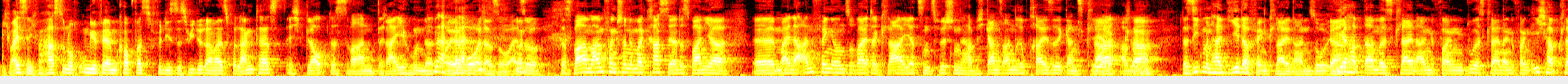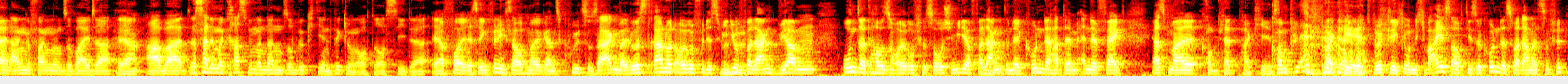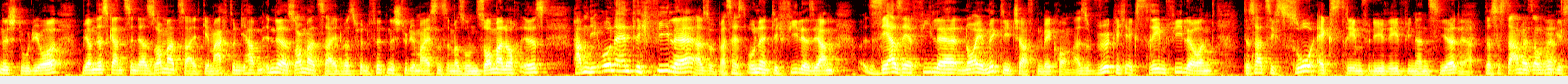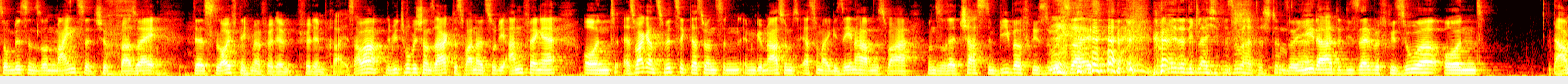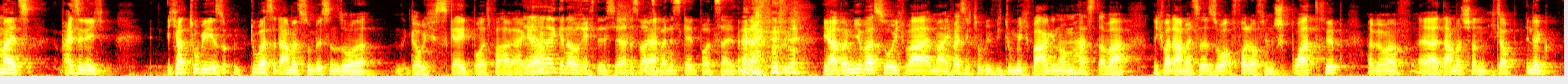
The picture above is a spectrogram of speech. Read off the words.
ich weiß nicht, hast du noch ungefähr im Kopf, was du für dieses Video damals verlangt hast? Ich glaube, das waren 300 Euro oder so. Also das war am Anfang schon immer krass, ja. Das waren ja äh, meine Anfänge und so weiter. Klar, jetzt inzwischen habe ich ganz andere Preise, ganz klar. Ja, klar. Aber da sieht man halt, jeder fängt klein an. So, Ja. ihr habt damals klein angefangen, du hast klein angefangen, ich habe klein angefangen und so weiter. Ja. Aber das ist halt immer krass, wie man dann so wirklich die Entwicklung auch draus sieht, ja. Ja, voll. Deswegen finde ich es auch mal ganz cool zu sagen, weil du hast 300 Euro für das Video verlangt. Wir haben unter 1000 Euro für Social Media verlangt und der Kunde hatte im Endeffekt erstmal Komplettpaket. Komplettpaket, wirklich. Und ich weiß auch, dieser Kunde, das war damals ein Fitnessstudio. Wir haben das Ganze in der Sommerzeit gemacht und die haben in der Sommerzeit, was für ein Fitnessstudio meistens immer so ein Sommerloch ist, haben die unendlich viele, also was heißt unendlich viele? Sie haben sehr, sehr viele neue Mitgliedschaften bekommen. Also wirklich extrem viele und das hat sich so extrem für die refinanziert, Ja. dass es damals auch wirklich so ein bisschen so ein Mindset-Shift war. So, hey, das läuft nicht mehr für den, für den Preis. Aber wie Tobi schon sagt, das waren halt so die Anfänge. Und es war ganz witzig, dass wir uns in, im Gymnasium das erste Mal gesehen haben. Das war unsere Justin Bieber Frisurzeit. Wo jeder die gleiche Frisur hat, das stimmt. so, ja. jeder hatte dieselbe Frisur. Und damals, weiß ich nicht, ich hatte Tobi, du warst ja damals so ein bisschen so, glaube ich, Skateboardfahrer, gell? Ja, genau richtig. Ja, das waren Ja. meine Skateboard-Zeiten. Ja. Ja, bei mir war es so, ich war immer, ich weiß nicht, Tobi, wie du mich wahrgenommen hast, aber ich war damals so voll auf dem Sporttrip. Habe immer äh, damals schon, ich glaube,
